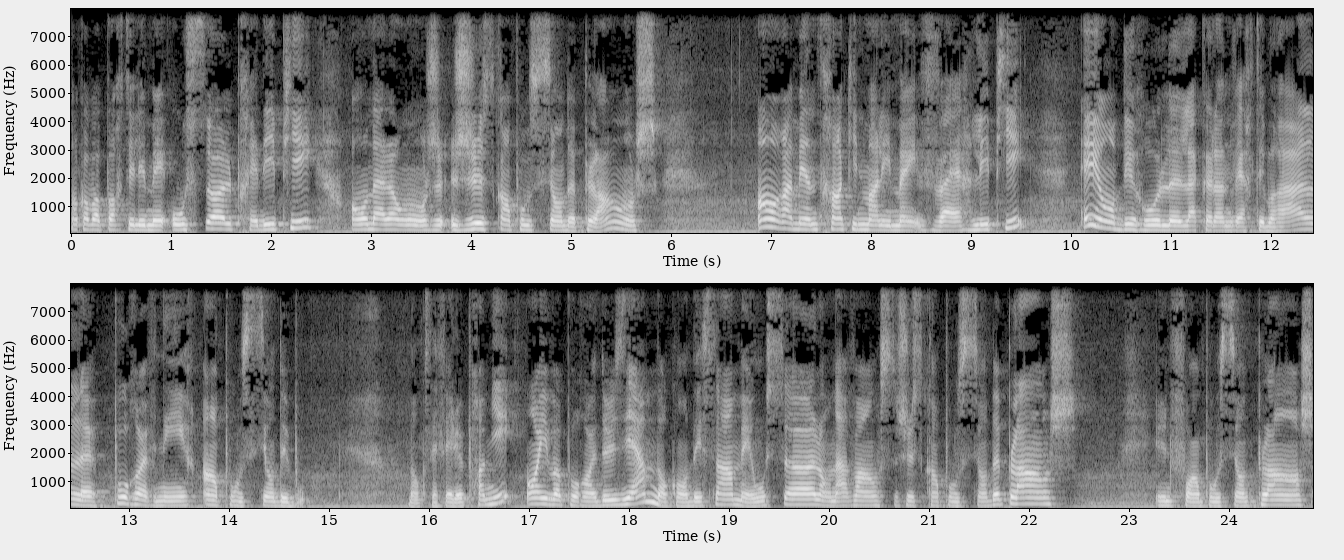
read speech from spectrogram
Donc, on va porter les mains au sol près des pieds. On allonge jusqu'en position de planche. On ramène tranquillement les mains vers les pieds et on déroule la colonne vertébrale pour revenir en position debout. Donc, ça fait le premier. On y va pour un deuxième. Donc, on descend, main au sol, on avance jusqu'en position de planche. Une fois en position de planche,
